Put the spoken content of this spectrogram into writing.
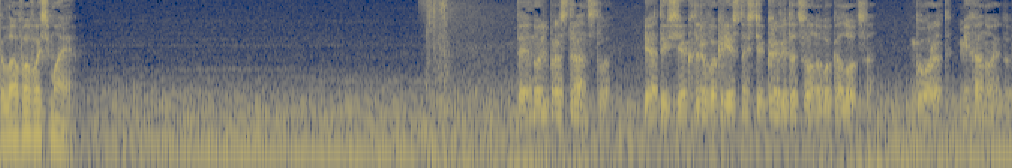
Глава восьмая Т-0 пространство. Пятый сектор в окрестностях гравитационного колодца. Город механоидов.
